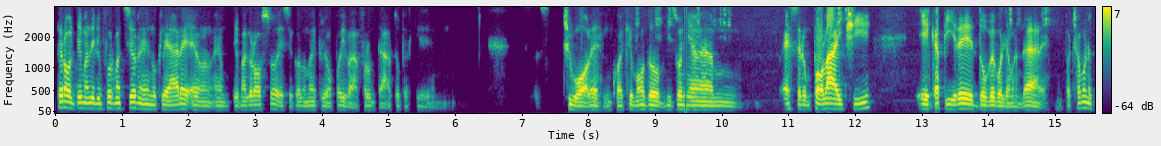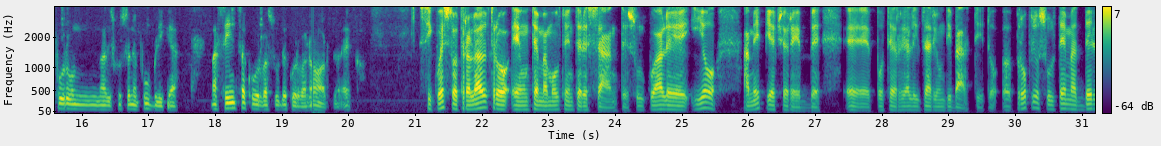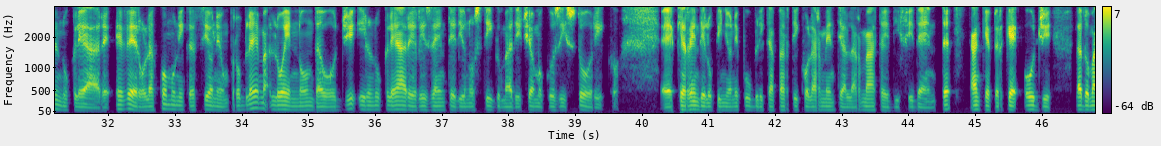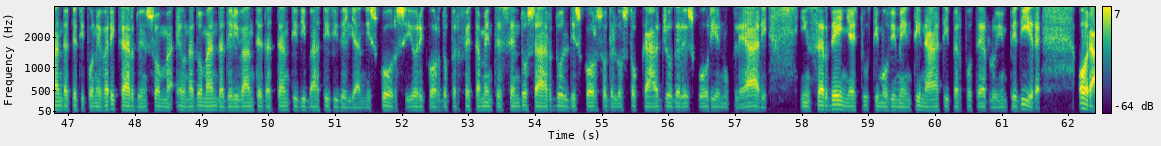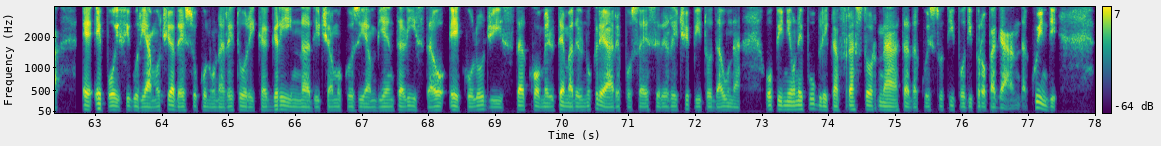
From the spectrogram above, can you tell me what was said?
però il tema dell'informazione nucleare è un, è un, tema grosso e secondo me prima o poi va affrontato perché ci vuole, in qualche modo bisogna mm, essere un po' laici e capire dove vogliamo andare. Facciamone pure un, una discussione pubblica, ma senza curva sud e curva nord. Ecco. Sì, questo tra l'altro è un tema molto interessante sul quale io a me piacerebbe eh, poter realizzare un dibattito eh, proprio sul tema del nucleare. È vero, la comunicazione è un problema, lo è non da oggi, il nucleare risente di uno stigma, diciamo così, storico eh, che rende l'opinione pubblica particolarmente allarmata e diffidente, anche perché oggi la domanda che ti poneva Riccardo, insomma, è una domanda derivante da tanti dibattiti degli anni scorsi. Io ricordo perfettamente, essendo sardo, il discorso dello stoccaggio delle scorie nucleari in Sardegna e tutti i movimenti nati per poterlo impedire. Ora, e, e, poi figuriamoci adesso con una retorica green, diciamo così, ambientalista o ecologista, come il tema del nucleare possa essere recepito da una opinione pubblica frastornata da questo tipo di propaganda. Quindi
